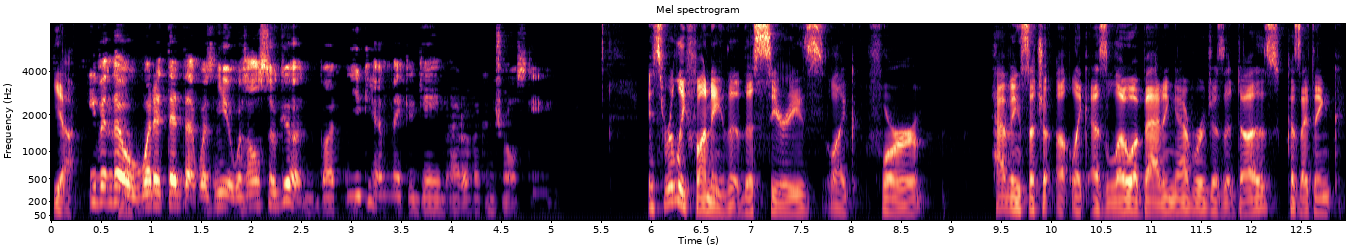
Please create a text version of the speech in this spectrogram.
Yeah. Even though what it did that was new was also good, but you can't make a game out of a control scheme. It's really funny that this series like for having such a like as low a batting average as it does because I think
